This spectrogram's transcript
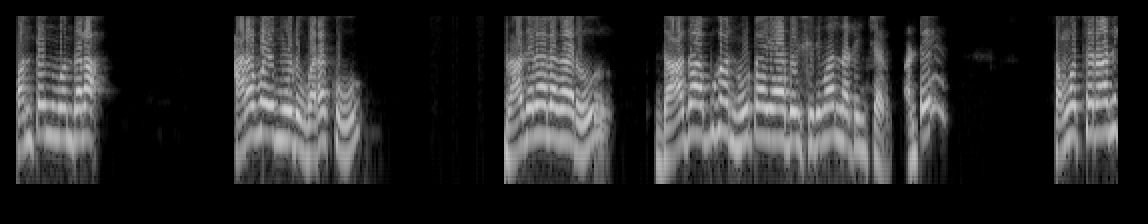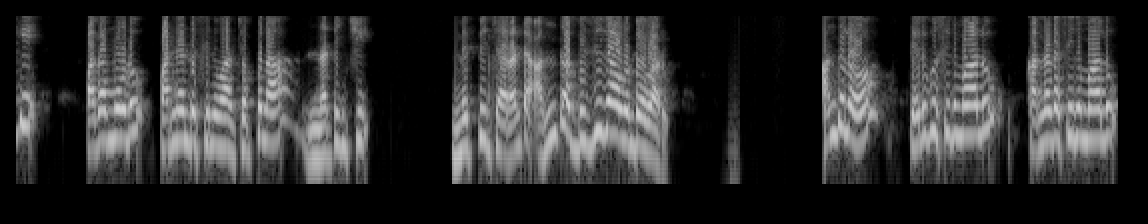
పంతొమ్మిది వందల అరవై మూడు వరకు రాజనాల గారు దాదాపుగా నూట యాభై సినిమాలు నటించారు. అంటే సంవత్సరానికి పదమూడు పన్నెండు సినిమాలు చొప్పున నటించి మెప్పించారు. అంటే అంత బిజీగా ఉండేవారు. అందులో తెలుగు సినిమాలు కన్నడ సినిమాలు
